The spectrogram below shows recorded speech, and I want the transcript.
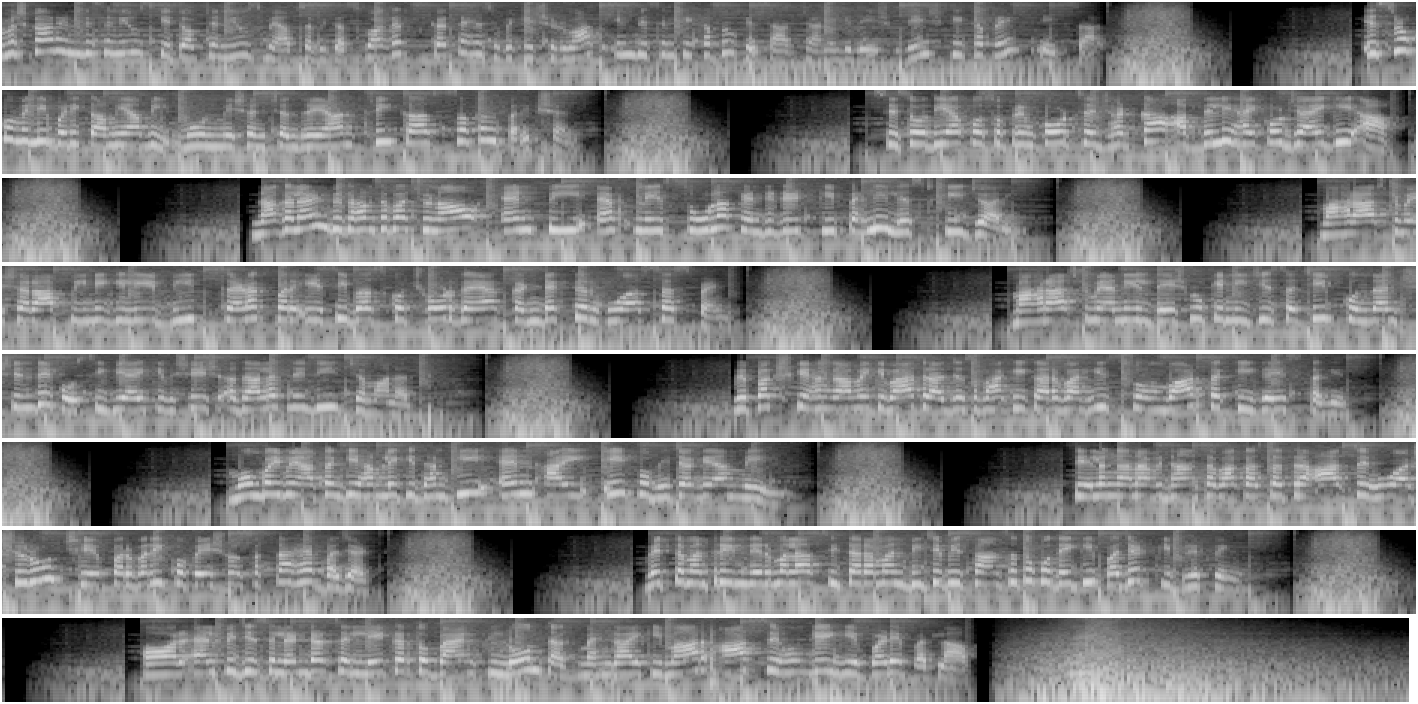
नमस्कार इंडिसन न्यूज़ के टॉप टेन न्यूज़ में आप सभी का स्वागत करते हैं सुबह की शुरुआत इंडिसन की खबरों के साथ। जानेंगे देश विदेश की खबरें एक साथ। इसरो को मिली बड़ी कामयाबी मून मिशन चंद्रयान थ्री का सफल परीक्षण। सिसोदिया को सुप्रीम कोर्ट से झटका, अब दिल्ली हाईकोर्ट जाएगी आप। नागालैंड विधानसभा चुनाव एनपीएफ ने 16 कैंडिडेट की पहली लिस्ट की जारी। महाराष्ट्र में शराब पीने के लिए बीच सड़क पर एसी बस को छोड़ गया, कंडक्टर हुआ सस्पेंड। महाराष्ट्र में अनिल देशमुख के निजी सचिव कुंदन शिंदे को सीबीआई की विशेष अदालत ने दी जमानत। विपक्ष के हंगामे के बाद राज्यसभा की कार्यवाही सोमवार तक की गई स्थगित। मुंबई में आतंकी हमले की धमकी, एनआईए को भेजा गया मेल। तेलंगाना विधानसभा का सत्र आज से हुआ शुरू। 6 फरवरी को पेश हो सकता है बजट। वित्त मंत्री निर्मला सीतारमन बीजेपी सांसदों को देगी बजट की ब्रीफिंग। और एलपीजी सिलेंडर से लेकर तो बैंक लोन तक महँगाई की मार आज से होंगे ये बड़े बदलाव।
